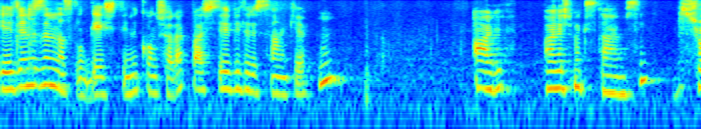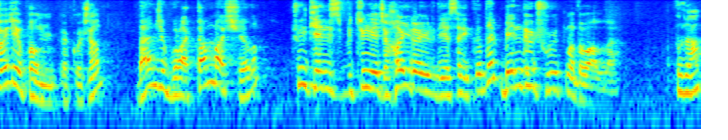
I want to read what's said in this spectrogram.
Gecenizin nasıl geçtiğini konuşarak başlayabiliriz sanki. Hı? Arif, paylaşmak ister misin? Biz şöyle yapalım İpek hocam. Bence Burak'tan başlayalım. Çünkü kendisi bütün gece hayır hayır diye sayıkladı. Beni de hiç uyutmadı vallahi. Burak,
